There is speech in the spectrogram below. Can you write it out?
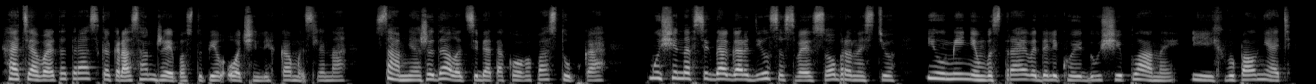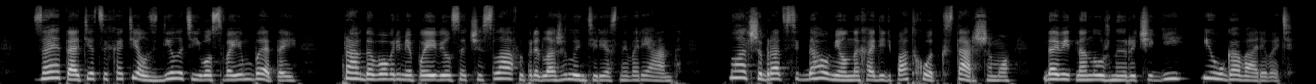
Хотя в этот раз как раз Анджей поступил очень легкомысленно, сам не ожидал от себя такого поступка – Мужчина всегда гордился своей собранностью и умением выстраивать далеко идущие планы и их выполнять. За это отец и хотел сделать его своим бетой. Правда, вовремя появился Числав и предложил интересный вариант. Младший брат всегда умел находить подход к старшему, давить на нужные рычаги и уговаривать.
